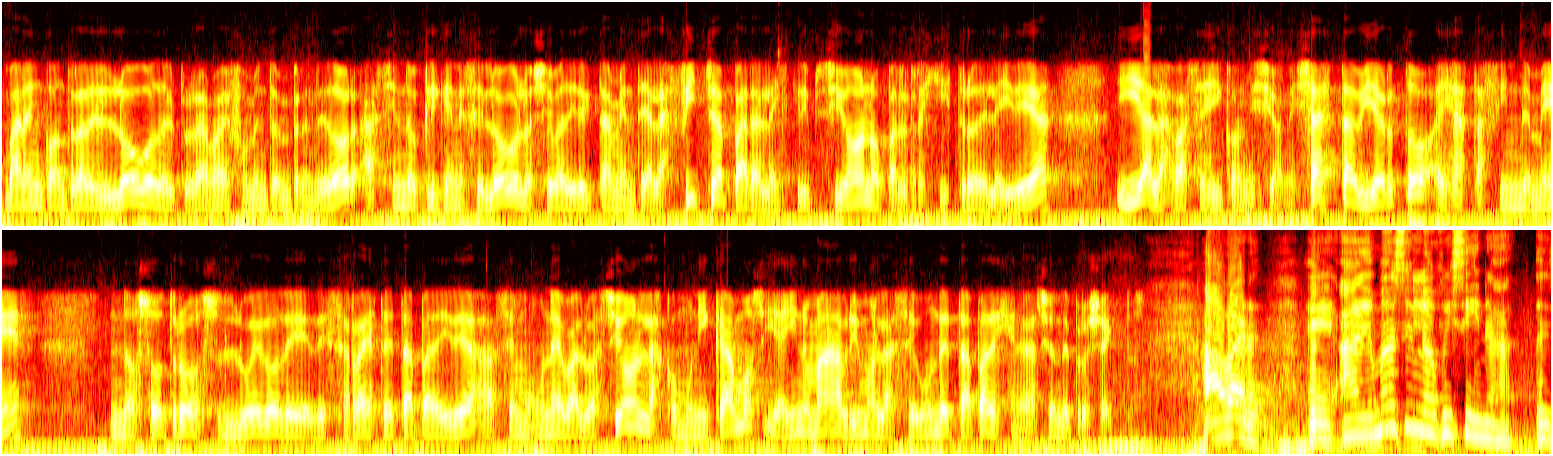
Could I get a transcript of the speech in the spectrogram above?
Van a encontrar el logo del programa de fomento emprendedor. Haciendo clic en ese logo lo lleva directamente a la ficha para la inscripción o para el registro de la idea y a las bases y condiciones. Ya está abierto, es hasta fin de mes. Nosotros luego de, cerrar esta etapa de ideas hacemos una evaluación, las comunicamos y ahí nomás abrimos la segunda etapa de generación de proyectos. A ver, eh, además en la oficina eh,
